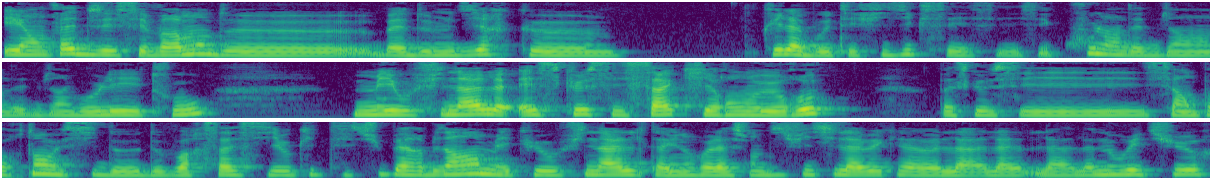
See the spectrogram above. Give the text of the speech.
et en fait j'essaie vraiment de bah, de me dire que que la beauté physique, c'est cool hein, d'être bien, bien gaulé et tout. Mais au final, est-ce que c'est ça qui rend heureux? Parce que c'est important aussi de, voir ça. Si, ok, t'es super bien, mais qu'au final, t'as une relation difficile avec la, la, nourriture,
